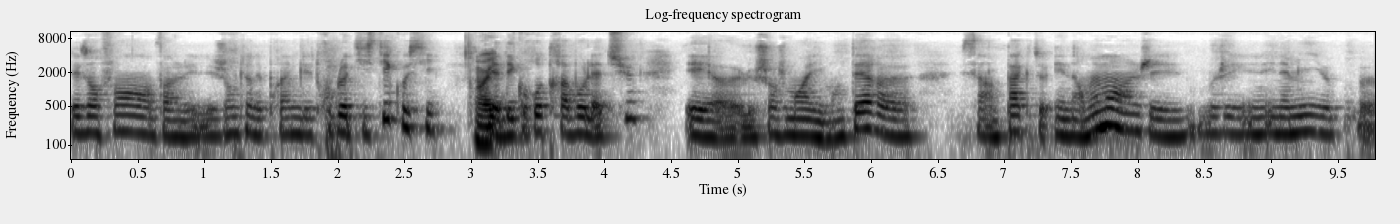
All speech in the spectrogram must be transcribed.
les, enfants, enfin les, gens qui ont des problèmes, des troubles autistiques aussi, il y a des gros travaux là-dessus. Et euh, le changement alimentaire, euh, ça impacte énormément. hein. J'ai, moi, j'ai une, une amie euh,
